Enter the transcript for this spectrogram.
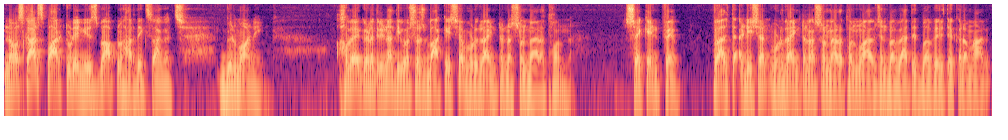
નમસ્કાર સ્પાર્ક ટુડે ન્યૂઝમાં આપનું હાર્દિક સ્વાગત છે. ગુડ મોર્નિંગ હવે ગણતરીના દિવસો જ બાકી છે, Vadodara international marathon second feb twelfth edition Vadodara international મેરેથોનનું આયોજન ભવ્યાતીત ભવ્ય રીતે કરવામાં આવ્યું.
